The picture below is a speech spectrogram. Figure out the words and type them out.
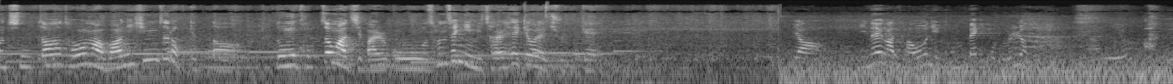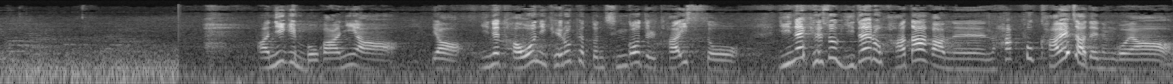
아 진짜 다원아 많이 힘들었겠다. 너무 걱정하지 말고 선생님이 잘 해결해 줄게. 야, 니네가 다원이 돈 뺏고 놀렸니? 아니요? 아니긴 뭐가 아니야. 야, 니네 다원이 괴롭혔던 증거들 다 있어. 니네 계속 이대로 가다가는 학폭 가해자 되는 거야.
